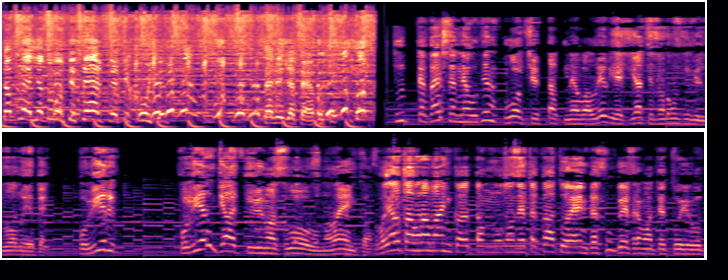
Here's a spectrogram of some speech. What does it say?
Та бля, я думав, ти серце, ти хує. Це не для тебе. Тут тебе ще не один хлопчик так не валив, як я тебе можу відвалити. Повір, повір дядькові на слово маленька. Твоя та гравенька там вона не така тугенька, щоб витримати той от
